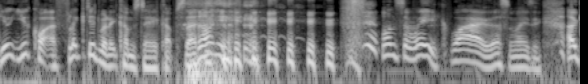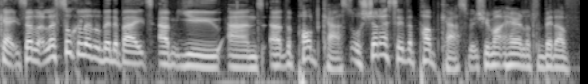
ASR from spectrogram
You, you're quite afflicted when it comes to hiccups, then, aren't you? Once a week. Wow, that's amazing. Okay, so look, let's talk a little bit about um, you and uh, the podcast, or should I say the pubcast, which we might hear a little bit of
